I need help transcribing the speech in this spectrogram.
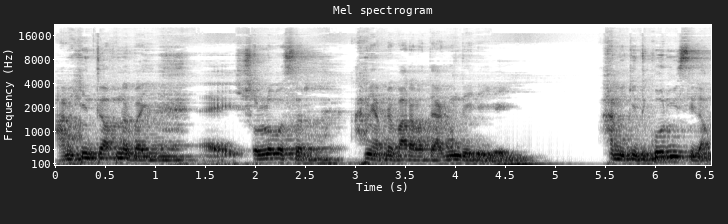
আমি কিন্তু আপনার ভাই ষোলো বছর আমি আপনার বারাবাতে আগুন দিই ভাই। আমি কিন্তু কর্মী ছিলাম।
